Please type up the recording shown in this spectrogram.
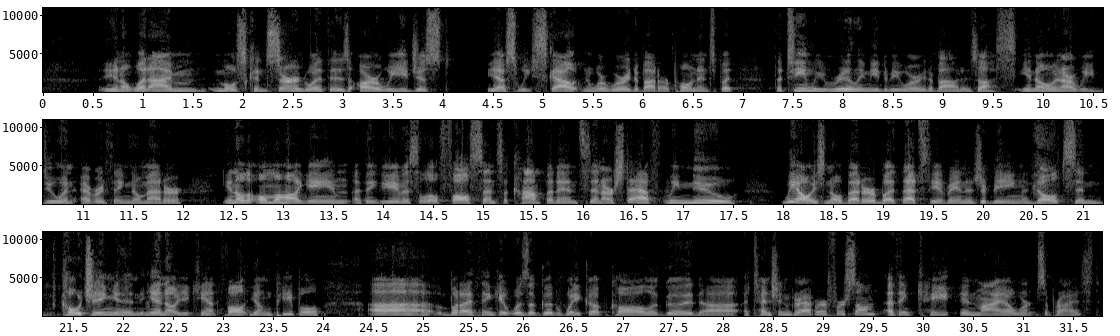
you know what I'm most concerned with is are we just yes we scout and we're worried about our opponents, but the team we really need to be worried about is us. You know, and are we doing everything no matter you know, the Omaha game, I think gave us a little false sense of confidence. And our staff, we knew, we always know better, but that's the advantage of being adults and coaching. And, you know, you can't fault young people. Uh, but I think it was a good wake up call, a good uh, attention grabber for some. I think Kate and Maya weren't surprised.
